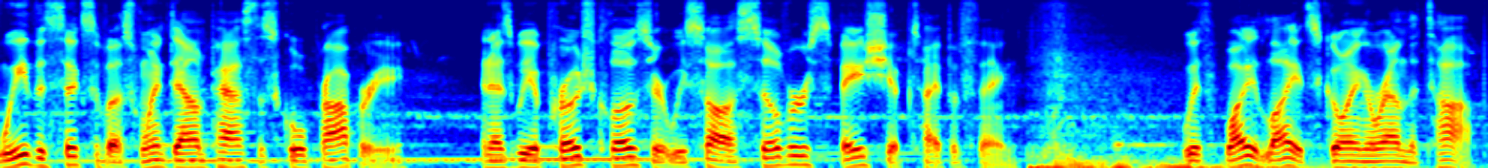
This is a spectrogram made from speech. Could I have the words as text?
We, the six of us, went down past the school property, and as we approached closer, we saw a silver spaceship type of thing with white lights going around the top,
